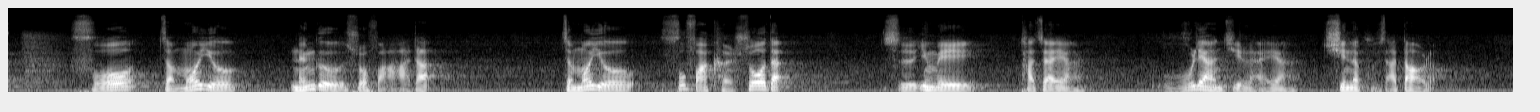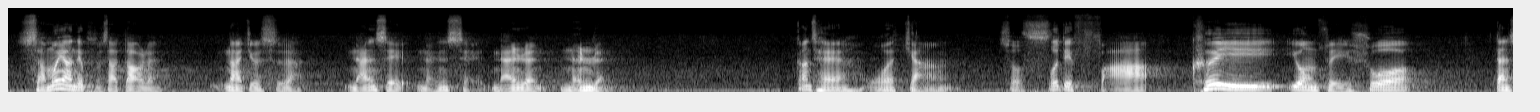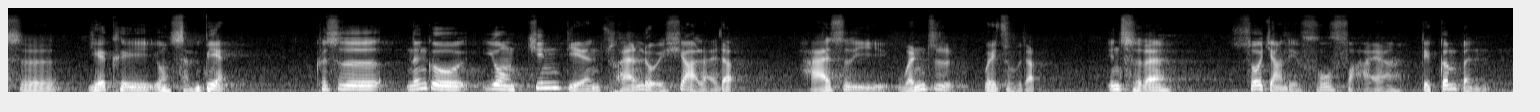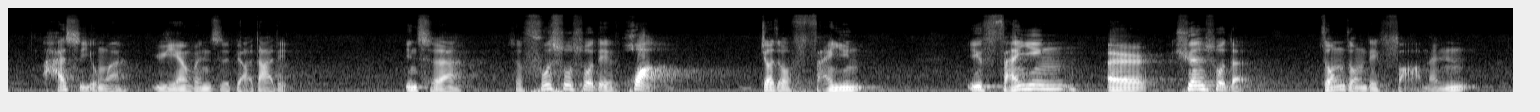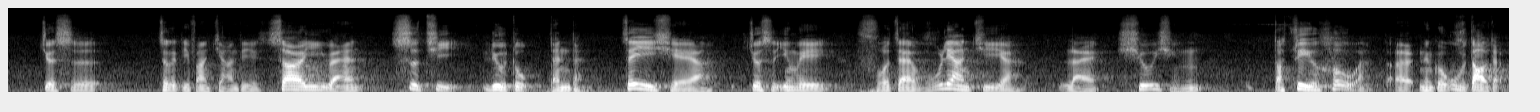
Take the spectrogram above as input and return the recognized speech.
佛怎么有能够说法的？怎么有佛法可说的？是因为他在呀无量劫来呀行了菩萨道了。什么样的菩萨道呢？那就是啊，难舍能舍，难忍能忍。刚才我讲说佛的法可以用嘴说，但是也可以用神变。可是能够用经典传留下来的，还是以文字为主的。因此呢，所讲的佛法呀的根本。还是用啊语言文字表达的，因此啊，这佛所说的话叫做梵音，以梵音而宣说的种种的法门，就是这个地方讲的十二因缘、四谛、六度等等，这一些啊，就是因为佛在无量劫啊来修行，到最后啊，而能够悟到的。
